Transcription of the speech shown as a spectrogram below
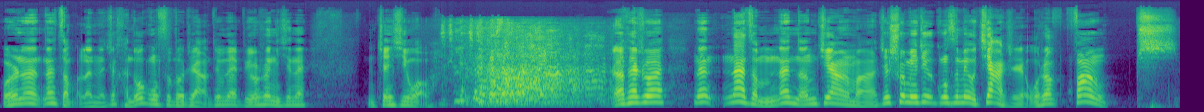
我说那那怎么了呢？这很多公司都这样，对不对？比如说你现在，你珍惜我吧。然后他说那那怎么那能这样吗？这说明这个公司没有价值。我说放屁，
